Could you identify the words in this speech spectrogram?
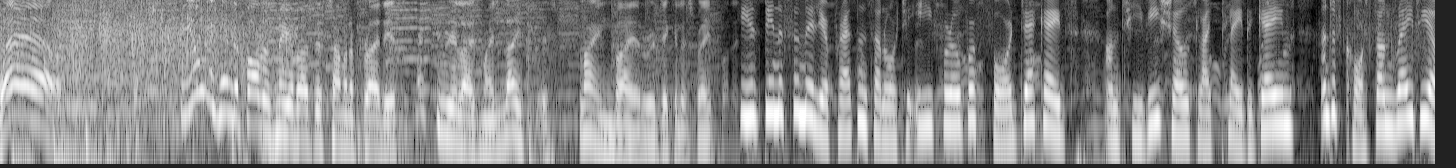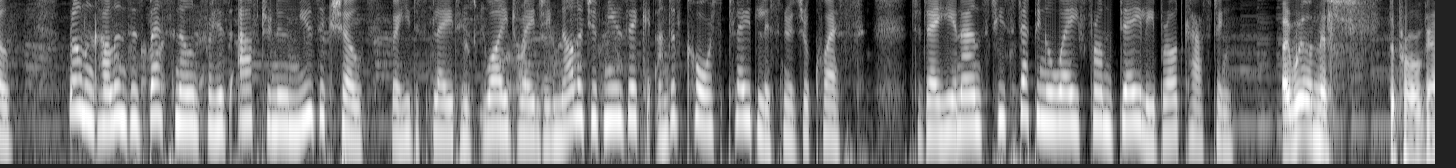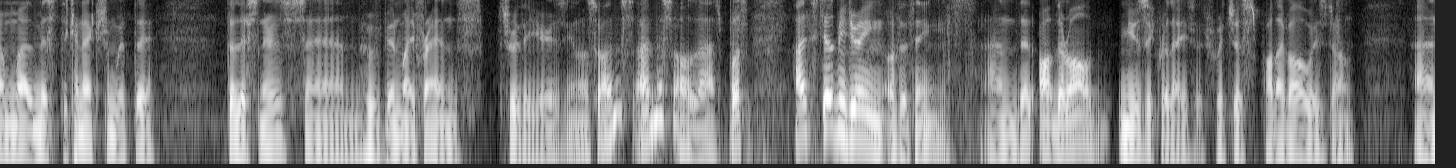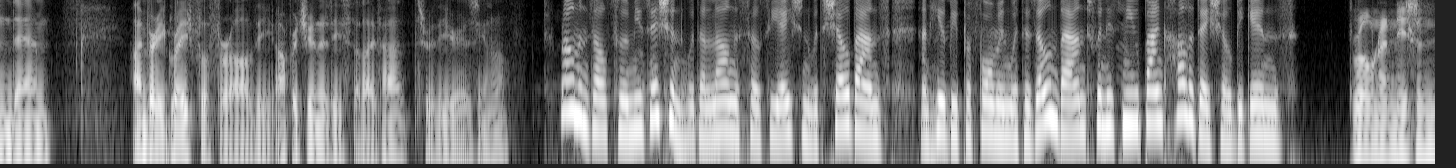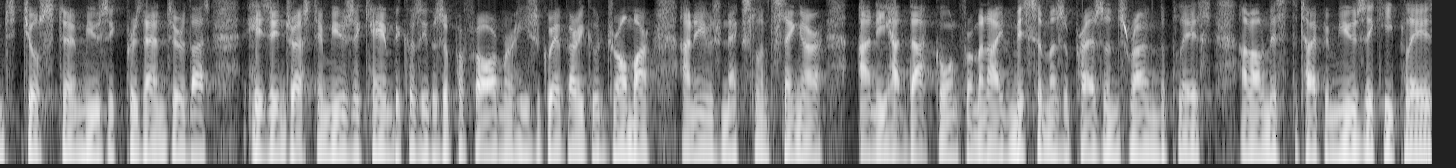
Well, the only thing that bothers me about this time on a Friday is it makes me realise my life is flying by at a ridiculous rate. He has been a familiar presence on RTE for over four decades, on TV shows like Play the Game, and of course on radio. Ronan Collins is best known for his afternoon music show, where he displayed his wide ranging knowledge of music and, of course, played listeners' requests. Today he announced he's stepping away from daily broadcasting. I will miss the programme, I'll miss the connection with the, the listeners um, who've been my friends through the years, you know, so I'll miss, I'll miss all that. But I'll still be doing other things, and they're all, they're all music related, which is what I've always done. And um, I'm very grateful for all the opportunities that I've had through the years, you know. Ronan's also a musician with a long association with show bands, and he'll be performing with his own band when his new bank holiday show begins. Ronan isn't just a music presenter, that his interest in music came because he was a performer. He's a great, very good drummer, and he was an excellent singer, and he had that going for him. And I'd miss him as a presence around the place, and I'll miss the type of music he plays.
